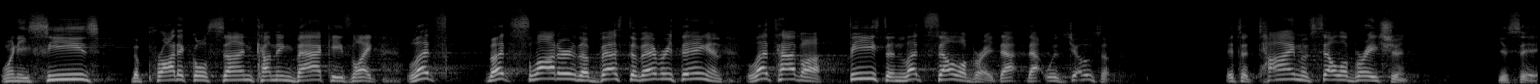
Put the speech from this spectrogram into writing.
When he sees the prodigal son coming back, he's like, let's, let's slaughter the best of everything and let's have a feast and let's celebrate. That, that was Joseph. It's a time of celebration, you see.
